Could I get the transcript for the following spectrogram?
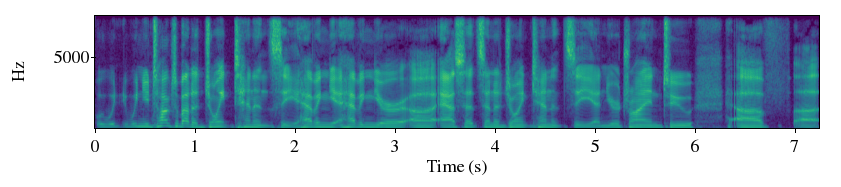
when you talked about a joint tenancy, having having your uh, assets in a joint tenancy, and you're trying to uh, uh,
